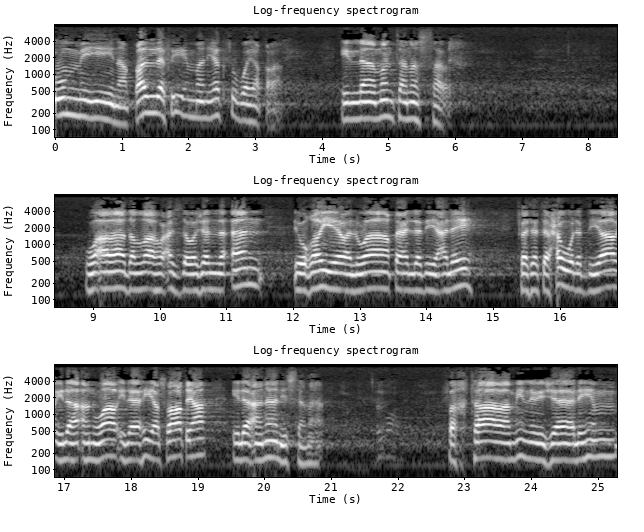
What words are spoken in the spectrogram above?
أميين قل فيهم من يكتب ويقرأ إلا من تنصر. وأراد الله عز وجل أن يغير الواقع الذي عليه فتتحول الديار إلى أنوار إلهية ساطعة إلى عنان السماء. فاختار من رجالهم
